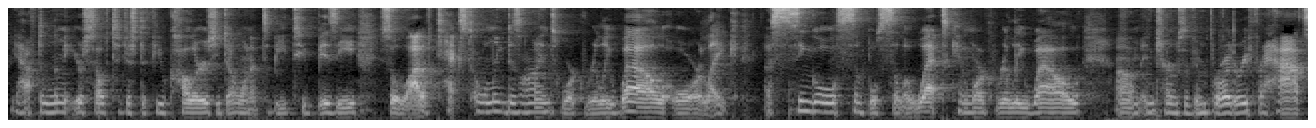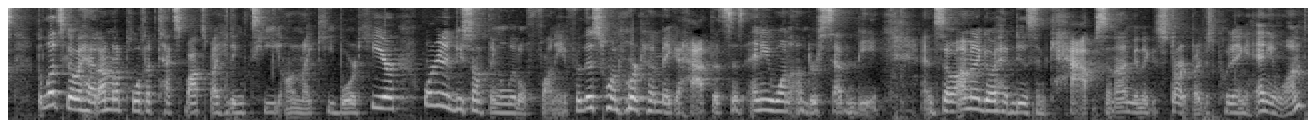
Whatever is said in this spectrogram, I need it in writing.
You have to limit yourself to just a few colors. You don't want it to be too busy. So a lot of text only designs work really well or like a single simple silhouette can work really well um, in terms of embroidery for hats. But let's go ahead. I'm going to pull up a text box by hitting T on my keyboard here. We're going to do something a little funny. For this one, we're going to make a hat that says anyone under 70. And so I'm going to go ahead and do this in caps. And I'm going to start by just putting anyone.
